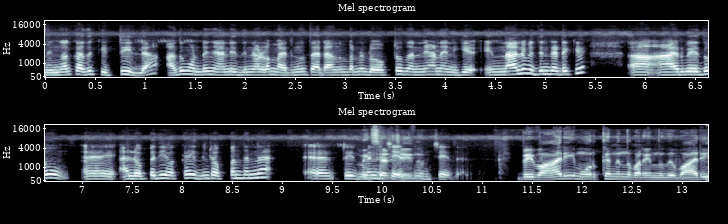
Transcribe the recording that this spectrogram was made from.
നിങ്ങൾക്കത് കിട്ടിയില്ല അതുകൊണ്ട് ഞാൻ ഇതിനുള്ള മരുന്ന് തരാമെന്ന് പറഞ്ഞ ഡോക്ടർ തന്നെയാണ് എനിക്ക് എന്നാലും ഇതിന്റെ ഇടയ്ക്ക് ആയുർവേദവും അലോപ്പതിയും ഒക്കെ ഇതിന്റെ ഒപ്പം തന്നെ ട്രീറ്റ്മെന്റ്. ചെയ്തത് ഇപ്പൊ ഈ വാരി മൂർഖൻ എന്ന് പറയുന്നത് വാരി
